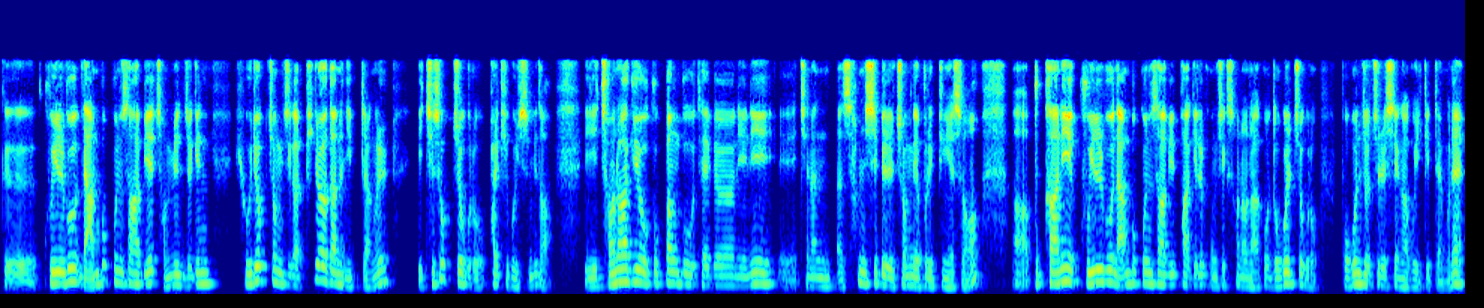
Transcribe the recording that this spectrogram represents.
그 9.19 남북 군사 합의의 전면적인 효력 정지가 필요하다는 입장을 지속적으로 밝히고 있습니다. 이 전하규 국방부 대변인이 지난 30일 정례 브리핑에서 어, 북한이 9.19 남북군사합의 파기를 공식 선언하고 노골적으로 보건 조치를 시행하고 있기 때문에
